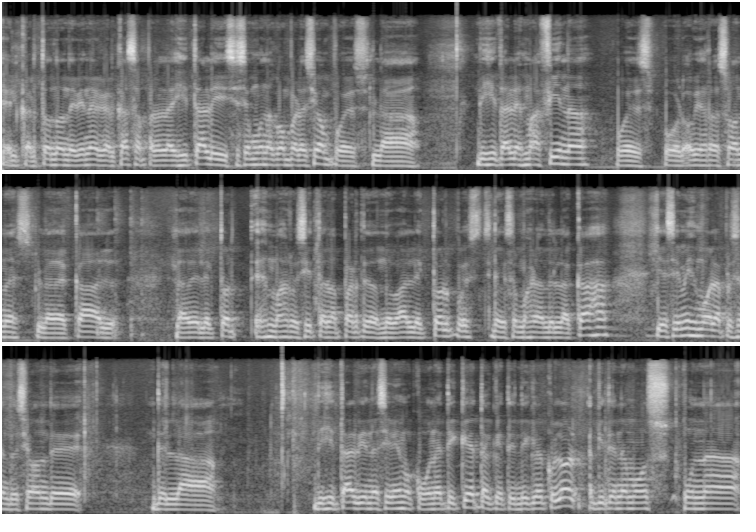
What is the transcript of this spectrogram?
el cartón donde viene la carcasa para la digital y si hacemos una comparación, pues la digital es más fina, pues por obvias razones la de acá la del lector es más gruesita en la parte donde va el lector, pues tiene que ser más grande la caja. Y así mismo la presentación de, de la digital viene así mismo con una etiqueta que te indica el color. Aquí tenemos una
